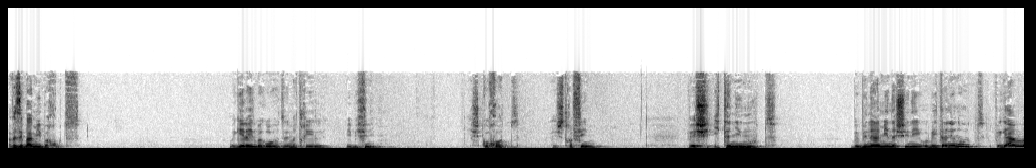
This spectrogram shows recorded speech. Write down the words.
אבל זה בא מבחוץ. בגיל ההתבגרות זה מתחיל מבפנים. יש כוחות, ויש דחפים, ויש התעניינות בבני המין השני, ובהתעניינות, וגם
